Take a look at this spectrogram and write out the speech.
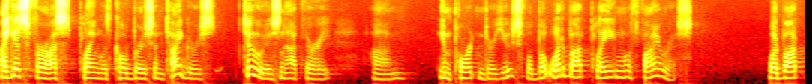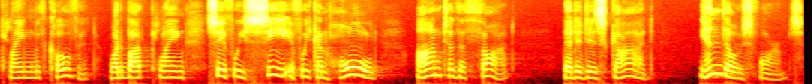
I guess for us, playing with cobras and tigers too is not very um, important or useful. But what about playing with virus? What about playing with COVID? What about playing? See if we see, if we can hold on to the thought that it is God in those forms,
